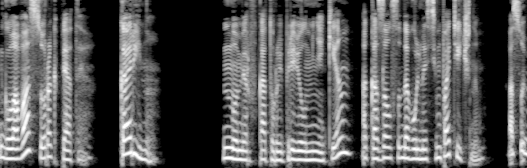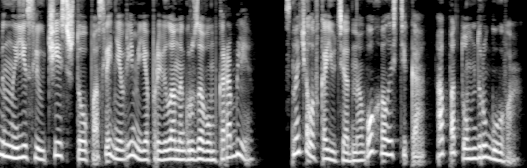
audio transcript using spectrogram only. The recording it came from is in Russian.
Глава 45. Карина. Номер, в который привел меня Кен, оказался довольно симпатичным. Особенно если учесть, что последнее время я провела на грузовом корабле. Сначала в каюте одного холостяка, а потом другого.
